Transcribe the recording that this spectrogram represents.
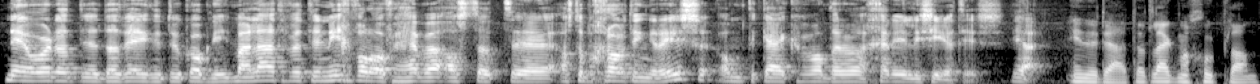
Nee hoor, dat, dat weet ik natuurlijk ook niet. Maar laten we het in ieder geval over hebben als, dat, uh, als de begroting er is. Om te kijken wat er gerealiseerd is. Ja. Inderdaad, dat lijkt me een goed plan.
